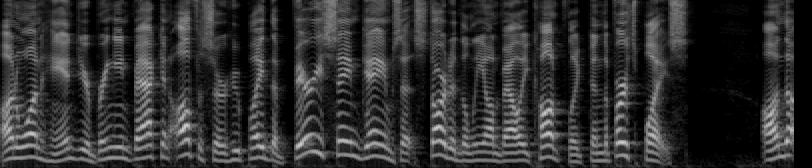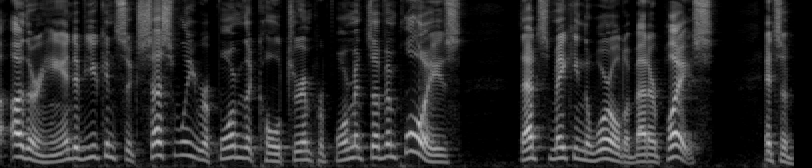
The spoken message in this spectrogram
On one hand, you're bringing back an officer who played the very same games that started the Leon Valley conflict in the first place. On the other hand, if you can successfully reform the culture and performance of employees, that's making the world a better place. It's a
